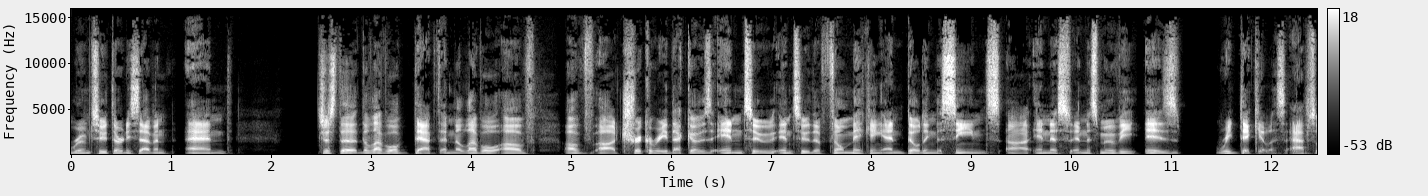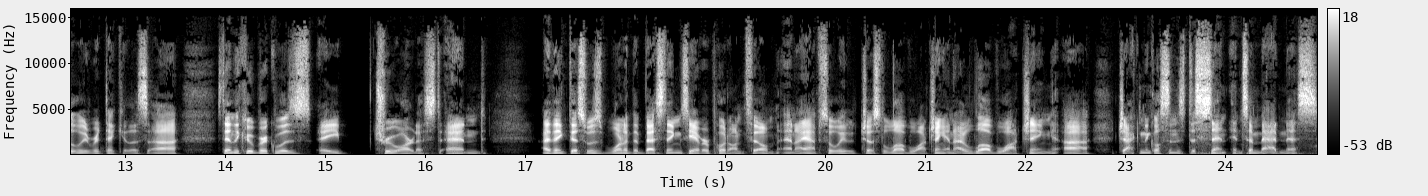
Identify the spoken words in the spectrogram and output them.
Room 237, and just the, the level of depth and the level of, of, uh, trickery that goes into, into the filmmaking and building the scenes, uh, in this, in this movie is ridiculous. Absolutely ridiculous. Uh, Stanley Kubrick was a true artist and, I think this was one of the best things he ever put on film, and I absolutely just love watching it. And I love watching uh, Jack Nicholson's descent into madness.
